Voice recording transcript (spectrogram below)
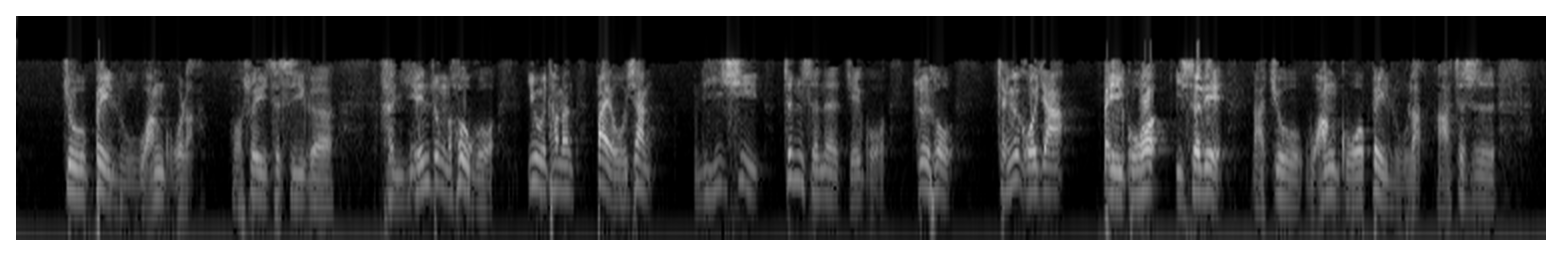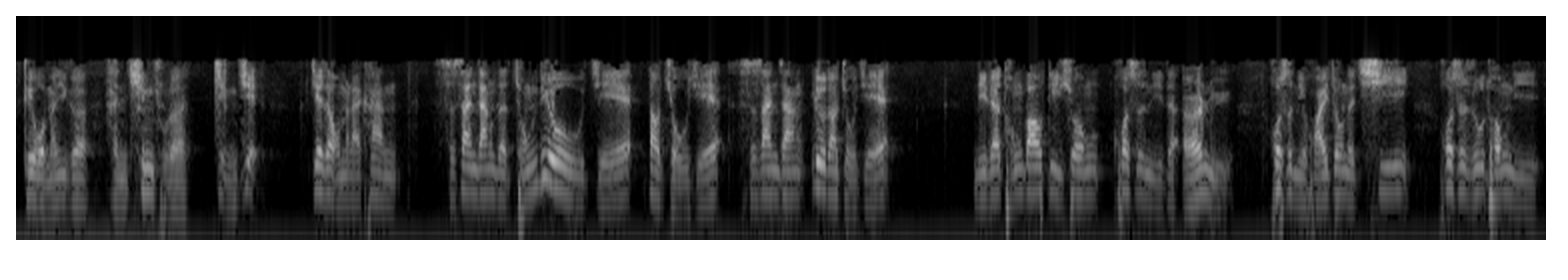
就被掳亡国了哦，所以这是一个很严重的后果，因为他们拜偶像离弃真神的结果，最后整个国家北国以色列。啊，就亡国被掳了啊！这是给我们一个很清楚的警戒。接着我们来看十三章的从六节到九节，十三章六到九节，你的同胞弟兄，或是你的儿女，或是你怀中的妻，或是如同你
